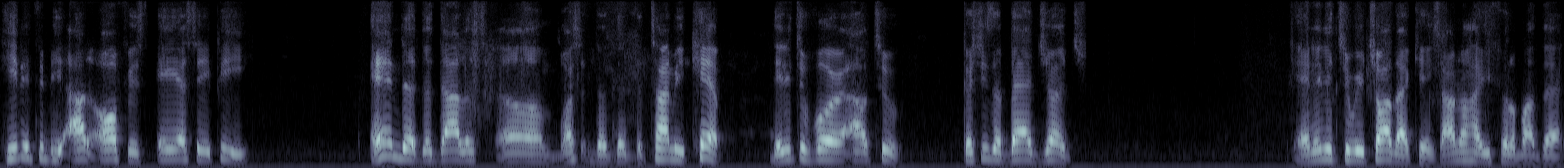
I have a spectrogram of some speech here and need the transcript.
He needs to be out of office ASAP. And the, the Dallas, um, what's the, the, the Tommy Kemp, they need to vote her out too because she's a bad judge. And they need to retry that case. I don't know how you feel about that.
